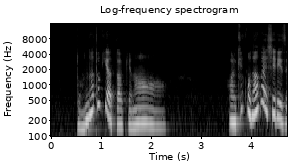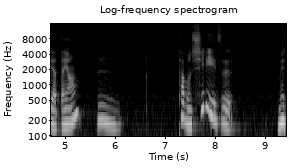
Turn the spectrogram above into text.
どんな時やったっけな。あれ結構長いシリーズやったやん。うん。多分シリーズめっ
